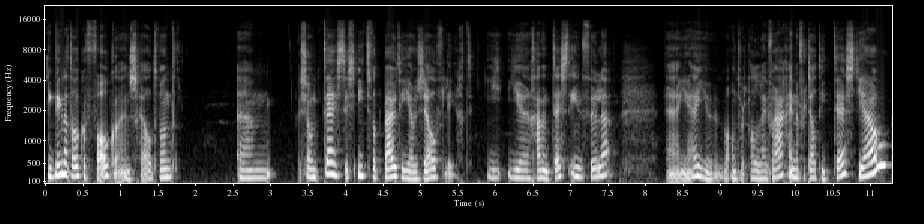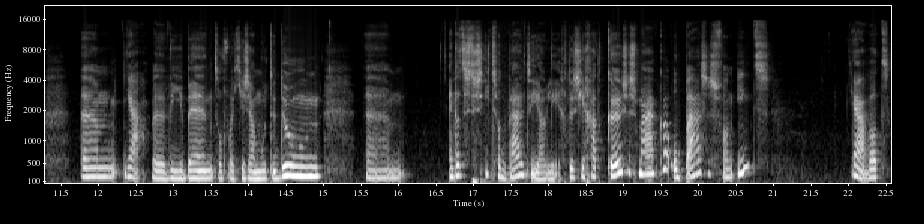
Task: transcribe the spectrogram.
ik denk dat er ook een valkuil in schuilt. Want um, zo'n test is iets wat buiten jouzelf ligt. Je, gaat een test invullen. Uh, ja, je beantwoordt allerlei vragen en dan vertelt die test jou um, ja, uh, wie je bent of wat je zou moeten doen. Um, en dat is dus iets wat buiten jou ligt. Dus je gaat keuzes maken op basis van iets, ja, wat,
